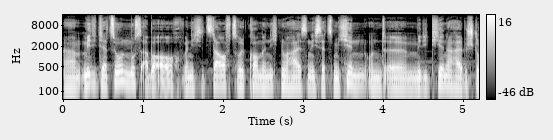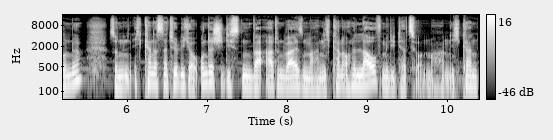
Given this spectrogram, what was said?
Ähm, Meditation muss aber auch, wenn ich jetzt darauf zurückkomme, nicht nur heißen, ich setze mich hin und äh, meditiere eine halbe Stunde, sondern ich kann das natürlich auch unterschiedlichsten Art und Weisen machen. Ich kann auch eine Laufmeditation machen. Ich kann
